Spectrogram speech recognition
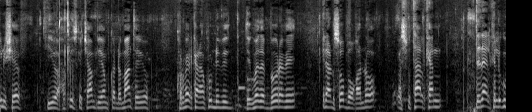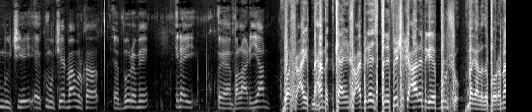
unisef iyo xafiiska chambionka dhammaantayo kormeerkan aan ku nimid degmada boorame. Inaannu soo booqanno cusbitaalkan dadaalka lagu muujiyey ay ku muujiyeen maamulka boorame inay ballaadhiyaan. Waa shucayb maxamed kaahin shucaybigays telefishinka caalamiga ee bulsho magaalada boorama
